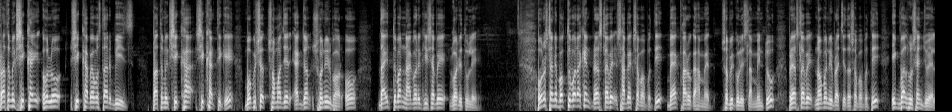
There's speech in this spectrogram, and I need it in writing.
প্রাথমিক শিক্ষাই হলো শিক্ষা ব্যবস্থার বীজ। প্রাথমিক শিক্ষা শিক্ষার্থীকে ভবিষ্যৎ সমাজের একজন স্বনির্ভর ও দায়িত্ববান নাগরিক হিসাবে গড়ে তোলে। অনুষ্ঠানে বক্তব্য রাখেন প্রেস ক্লাবের সাবেক সভাপতি ব্যাগ ফারুক আহমেদ, শফিকুল ইসলাম মিন্টু, প্রেস ক্লাবের নবনির্বাচিত সভাপতি ইকবাল হোসেন জুয়েল।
